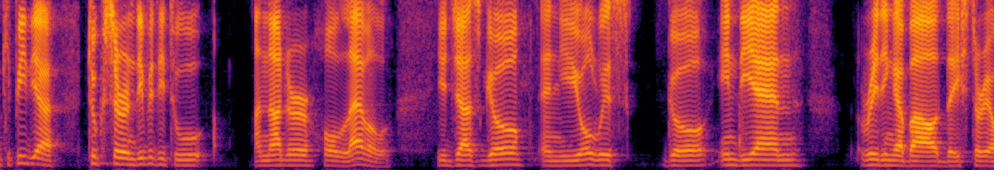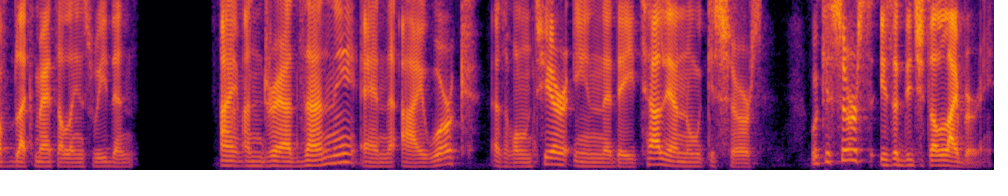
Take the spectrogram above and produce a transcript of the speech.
Wikipedia took serendipity to another whole level. You just go and you always go in the end reading about the history of black metal in Sweden. I'm Andrea Zanni and I work as a volunteer in the Italian Wikisource. Wikisource is a digital library.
